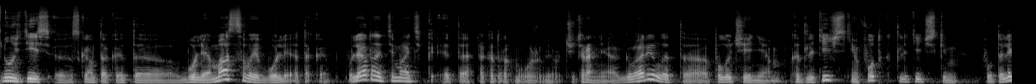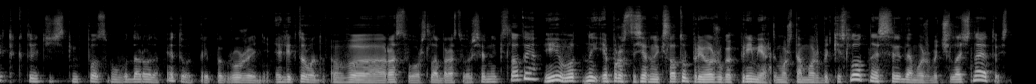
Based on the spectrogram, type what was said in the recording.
ну, здесь, э, скажем так, это более массовая, более такая популярная тематика, это, о которых мы уже чуть ранее говорил, это получение каталитическим, фотокаталитическим фотоэлектрокаталитическим способом водорода. Это вот при погружении электродов в раствор, слабый раствор серной кислоты. И вот, ну, я просто серную кислоту привожу как пример. Потому что там может быть кислотная среда, может быть щелочная, то есть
